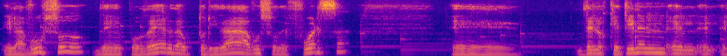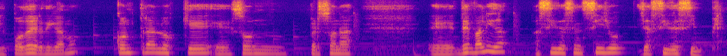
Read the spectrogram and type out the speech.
El abuso de poder, de autoridad, abuso de fuerza eh, de los que tienen el, poder, digamos, contra los que eh, son personas desvalidas, así de sencillo y así de simple.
